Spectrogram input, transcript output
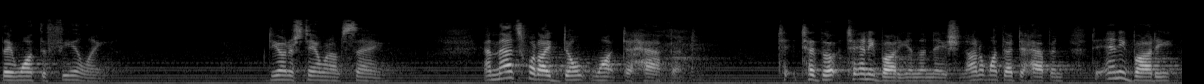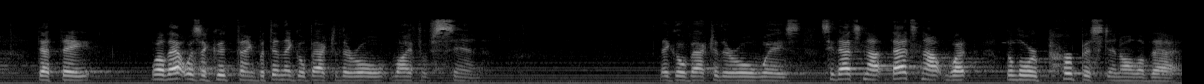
they want the feeling. Do you understand what I'm saying? And that's what I don't want to happen to, the, to anybody in the nation. I don't want that to happen to anybody that they, well, that was a good thing, but then they go back to their old life of sin. They go back to their old ways. See, that's not, that's not what the Lord purposed in all of that.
